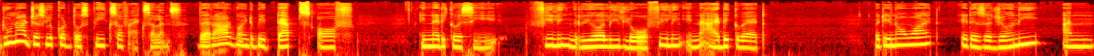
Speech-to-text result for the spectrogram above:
Do not just look at those peaks of excellence. There are going to be depths of inadequacy, feeling really low, feeling inadequate. But you know what? It is a journey, and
